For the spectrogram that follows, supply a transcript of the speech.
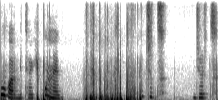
Bu var bir tek. Bu ne? Cıt. Cırt.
